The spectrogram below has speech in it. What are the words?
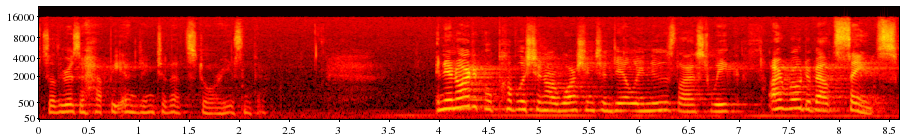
So there is a happy ending to that story, isn't there? In an article published in our Washington Daily News last week, I wrote about saints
